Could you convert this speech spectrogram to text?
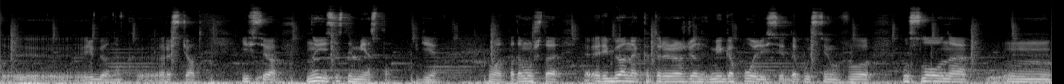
э, ребенок, э, растет. И все. Ну и, естественно, место, где. Вот, потому что ребенок, который рожден в мегаполисе, допустим, в условно м,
